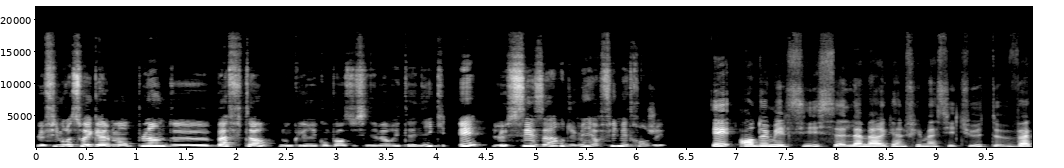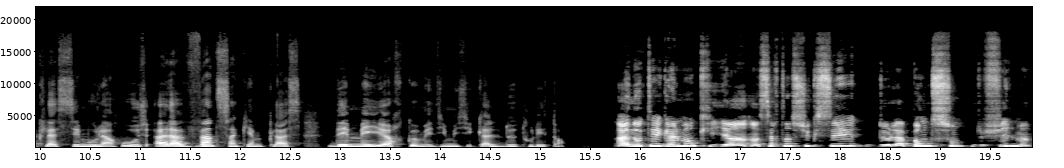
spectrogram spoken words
Le film reçoit également plein de BAFTA, donc les récompenses du cinéma britannique, et le César du meilleur film étranger. Et en 2006, l'American Film Institute va classer Moulin Rouge à la 25e place des meilleures comédies musicales de tous les temps. À noter également qu'il y a un, certain succès de la bande son du film,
